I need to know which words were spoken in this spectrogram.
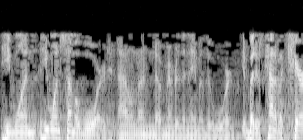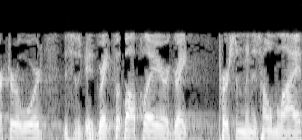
he won he won some award. I don't even remember the name of the award, but it was kind of a character award. This is a great football player, a great person in his home life,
